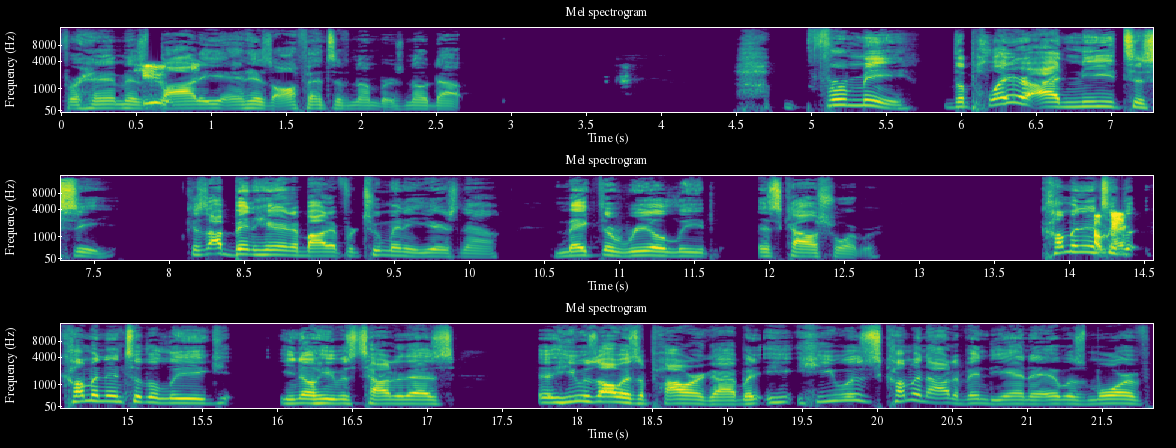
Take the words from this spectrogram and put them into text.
for him, his huge. body, and his offensive numbers, no doubt. For me, the player I need to see, because I've been hearing about it for too many years now, make the real leap is Kyle Schwarber. Coming into okay. the coming into the league, you know, he was touted as uh, he was always a power guy, but he, he was coming out of Indiana. It was more of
